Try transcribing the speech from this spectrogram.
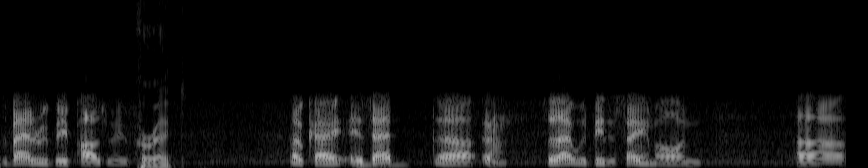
The battery would be positive. Correct. Okay, is that uh, so? That would be the same on uh,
